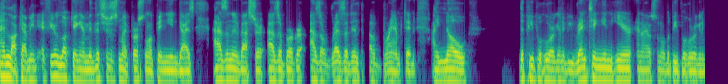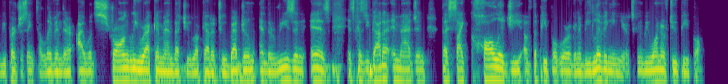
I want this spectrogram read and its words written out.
And look, I mean, if you're looking, I mean, this is just my personal opinion, guys. As an investor, as a broker, as a resident of Brampton, I know the people who are going to be renting in here, and I also know the people who are going to be purchasing to live in there. I would strongly recommend that you look at a two bedroom, and the reason is is because you got to imagine the psychology of the people who are going to be living in here. It's going to be one of two people.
